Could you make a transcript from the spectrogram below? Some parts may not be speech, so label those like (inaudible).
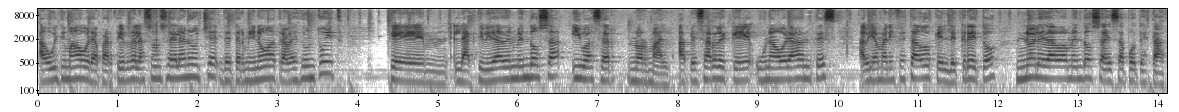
a última hora, a partir de las 11 de la noche, determinó a través de un tuit que mm, la actividad en Mendoza iba a ser normal, a pesar de que una hora antes había manifestado que el decreto no le daba a Mendoza esa potestad.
